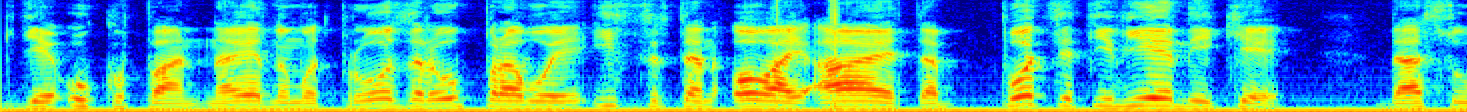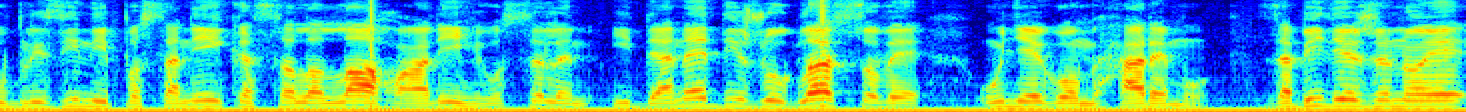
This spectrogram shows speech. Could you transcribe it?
gdje je ukopan na jednom od prozora upravo je iscrtan ovaj ajet podsjeti vjernike da su u blizini poslanika sallallahu alaihi wasallam i da ne dižu glasove u njegovom haremu. Zabilježeno je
